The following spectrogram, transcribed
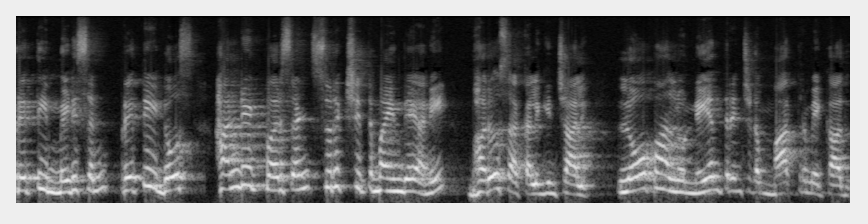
ప్రతి మెడిసిన్ ప్రతి డోస్ హండ్రెడ్ పర్సెంట్ సురక్షితమైందే అని భరోసా కలిగించాలి. లోపాలను నియంత్రించడం మాత్రమే కాదు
